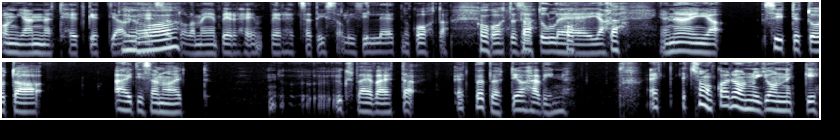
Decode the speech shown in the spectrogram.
on jännät hetket ja Joo. yhdessä tuolla meidän perheen perhetsätissä oli silleen, että no kohta, kohta, kohta se tulee kohta. Ja, ja näin. Ja sitten tuota, äiti sanoi, että yksi päivä, että, että pöpötti on hävinnyt. Että, että se on kadonnut jonnekin,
